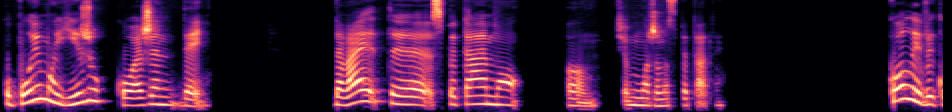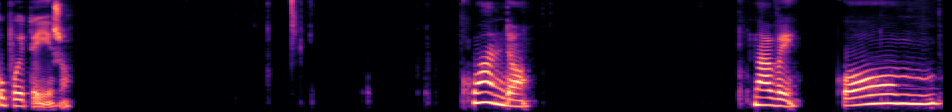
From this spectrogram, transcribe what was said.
Купуємо їжу кожен день. Давайте спитаємо, о, що ми можемо спитати. Коли ви купуєте їжу? Cuando? На ви. Compráis.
